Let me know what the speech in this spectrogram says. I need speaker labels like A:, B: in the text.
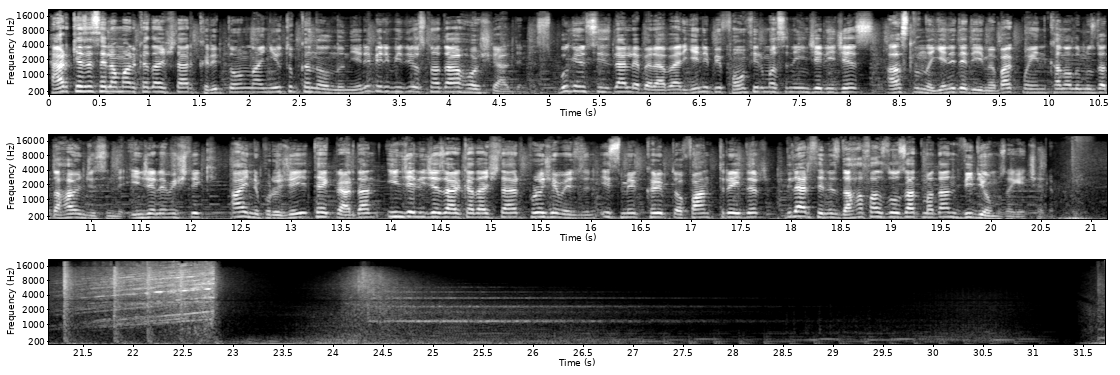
A: Herkese selam arkadaşlar. Kripto Online YouTube kanalının yeni bir videosuna daha hoş geldiniz. Bugün sizlerle beraber yeni bir fon firmasını inceleyeceğiz. Aslında yeni dediğime bakmayın kanalımızda daha öncesinde incelemiştik. Aynı projeyi tekrardan inceleyeceğiz arkadaşlar. Projemizin ismi Crypto Fund Trader. Dilerseniz daha fazla uzatmadan videomuza geçelim.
